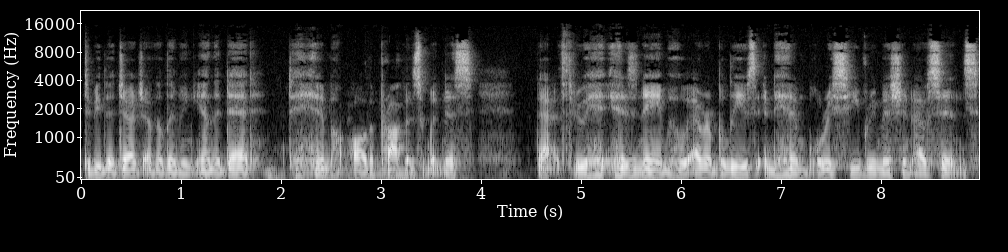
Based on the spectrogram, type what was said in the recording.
to be the judge of the living and the dead. To him all the prophets witness that through his name whoever believes in him will receive remission of sins.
